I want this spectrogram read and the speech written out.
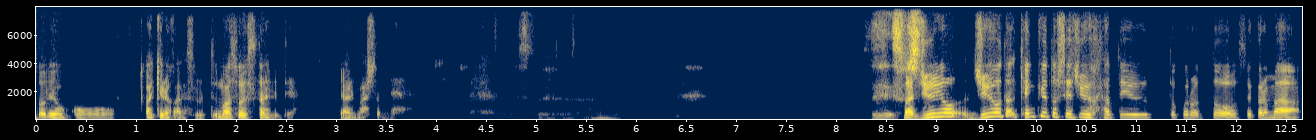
それをこう明らかにするっていう、まあ、そういうスタイルでやりましたね。まあ、重要重要だ研究として重要だというところと、それからまあ、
